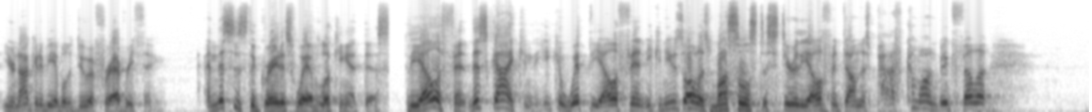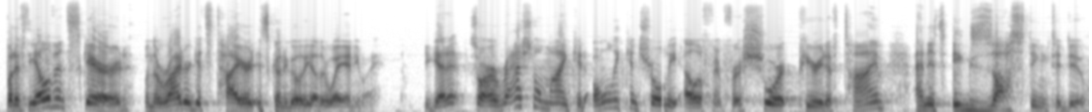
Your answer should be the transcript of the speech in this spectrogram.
you're not going to be able to do it for everything. And this is the greatest way of looking at this. The elephant, this guy can he can whip the elephant, he can use all his muscles to steer the elephant down this path. Come on, big fella. But if the elephant's scared, when the rider gets tired, it's going to go the other way anyway. You get it? So our rational mind can only control the elephant for a short period of time, and it's exhausting to do.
